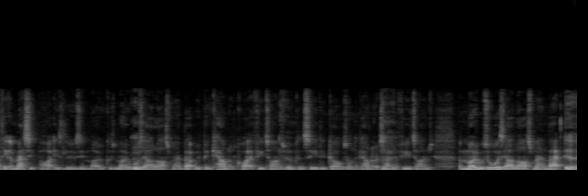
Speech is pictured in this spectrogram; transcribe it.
I think a massive part is losing Mo because Mo was Mm. our last man back. We've been countered quite a few times. We've conceded goals on the counter attack Mhm. a few times, and Mo was always our last man back. yeah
